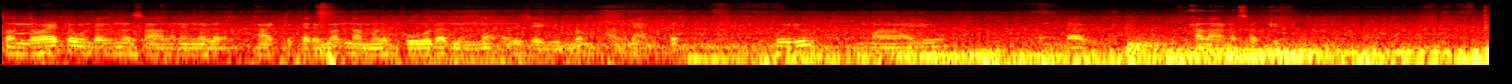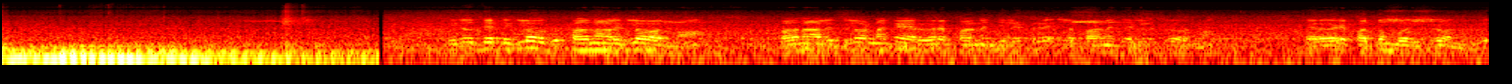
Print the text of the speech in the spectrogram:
സ്വന്തമായിട്ട് കൊണ്ടുവരുന്ന സാധനങ്ങൾ ആട്ടി തരുമ്പോൾ നമ്മൾ കൂടെ നിന്ന് അത് ചെയ്യുമ്പം അതിനകത്ത് ഒരു മായവും ഉണ്ടാവില്ല അതാണ് സത്യം இருபத்தெட்டு கிலோவுக்கு பதினாலு கிலோ வரணும் பதினாலு கிலோனாக்கா ஏறவரை பதினஞ்சு லிட்டரு இல்லை பதினஞ்சு லிட்டர் வரணும் இதுவரை பத்தொம்பது லிட்டர் வந்தது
